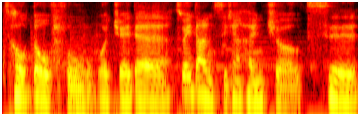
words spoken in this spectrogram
臭豆腐。我觉得这一段时间很久吃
